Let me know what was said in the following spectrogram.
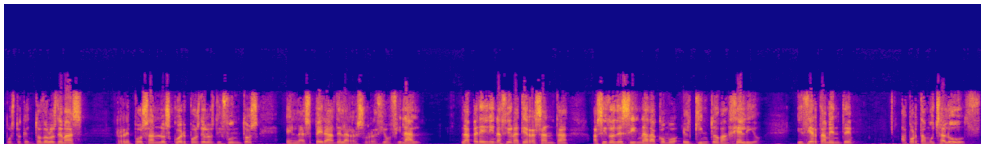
puesto que en todos los demás reposan los cuerpos de los difuntos en la espera de la resurrección final. La peregrinación a Tierra Santa ha sido designada como el quinto evangelio y ciertamente aporta mucha luz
